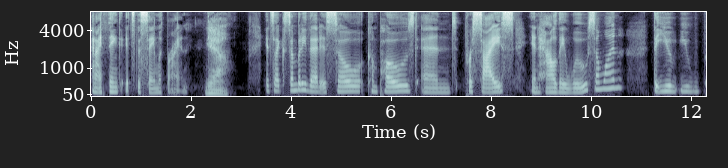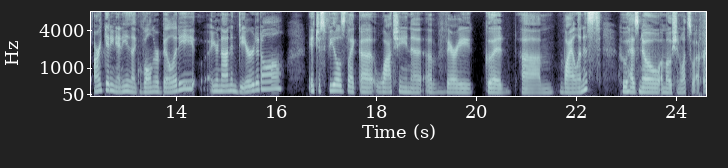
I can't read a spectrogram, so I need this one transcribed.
And I think it's the same with Brian. Yeah. It's like somebody that is so composed and precise in how they woo someone that you you aren't getting any like vulnerability. You're not endeared at all. It just feels like uh, watching a, a very good um, violinist who has no emotion whatsoever.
